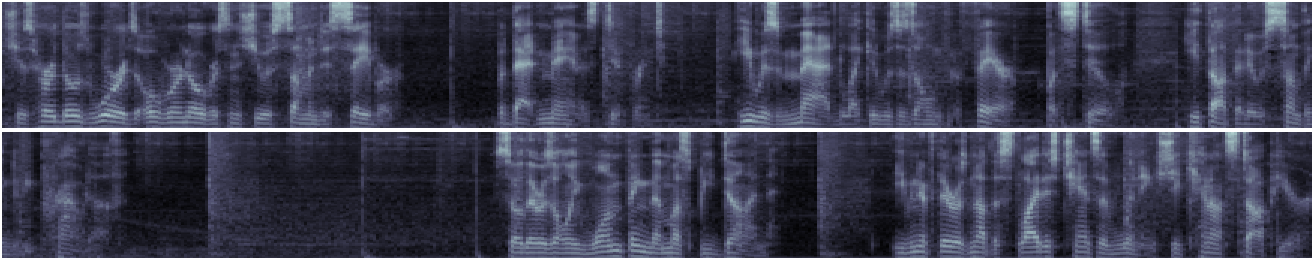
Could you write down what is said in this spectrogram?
She has heard those words over and over since she was summoned as Saber. But that man is different. He was mad like it was his own affair, but still, he thought that it was something to be proud of. So there is only one thing that must be done. Even if there is not the slightest chance of winning, she cannot stop here.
